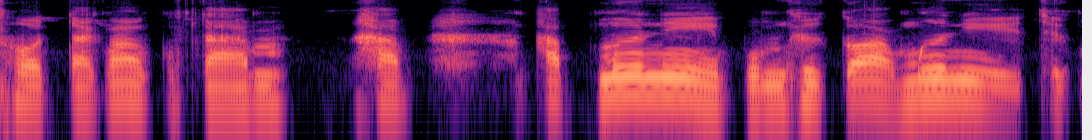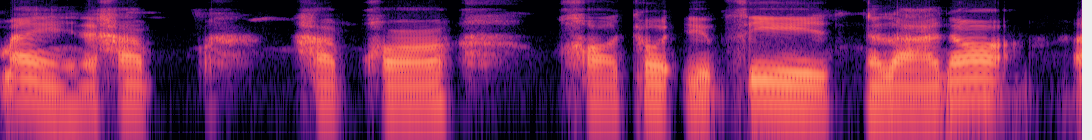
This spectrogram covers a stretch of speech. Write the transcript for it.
สดจากนอกกุมตามนะครับ ครับมือนี้ผมถือกล้องมือนี้ถึกไม่นะครับ ครับขอขอโทษเอฟซีนาลาเนาะไอ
